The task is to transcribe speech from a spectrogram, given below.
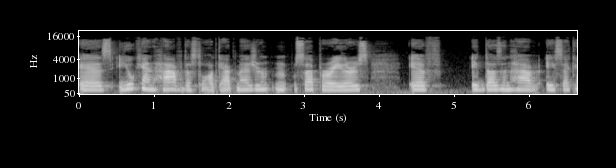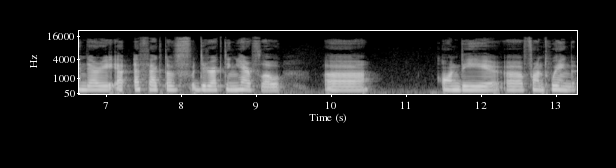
is you can have the slot gap measure mm, separators if it doesn't have a secondary effect of directing airflow uh, on the uh, front wing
